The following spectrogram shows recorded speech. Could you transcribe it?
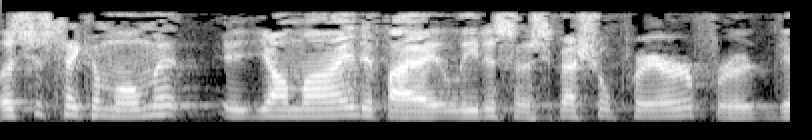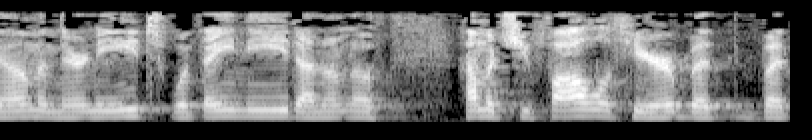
let's just take a moment. Y'all mind if I lead us in a special prayer for them and their needs, what they need? I don't know how much you followed here, but but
